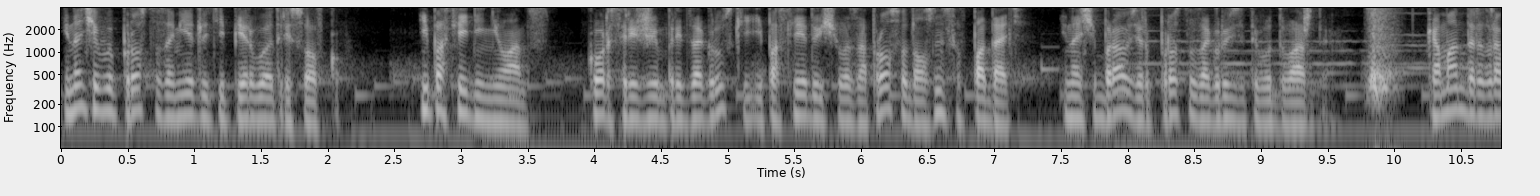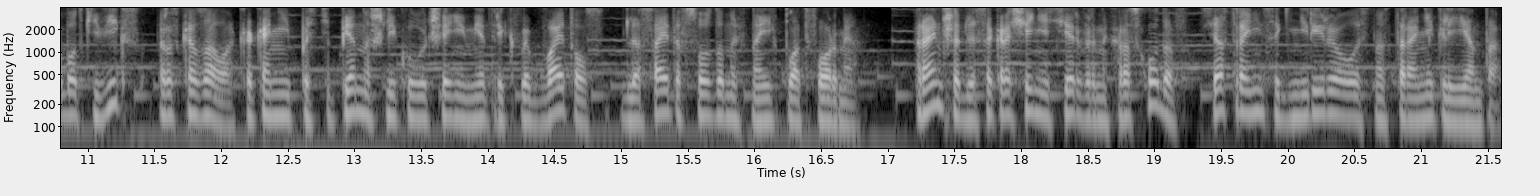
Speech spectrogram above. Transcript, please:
Иначе вы просто замедлите первую отрисовку. И последний нюанс. Корс-режим предзагрузки и последующего запроса должны совпадать, иначе браузер просто загрузит его дважды. Команда разработки VIX рассказала, как они постепенно шли к улучшению метрик Web Vitals для сайтов, созданных на их платформе. Раньше для сокращения серверных расходов вся страница генерировалась на стороне клиента.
